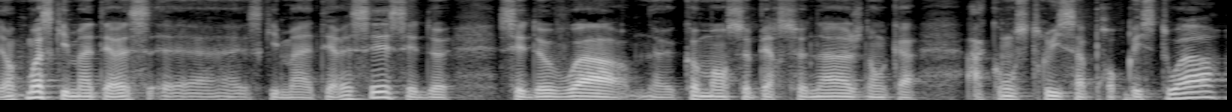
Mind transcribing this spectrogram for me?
Et donc, moi, ce qui m'a intéressé, c'est de, voir comment ce personnage a, construit sa propre histoire,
